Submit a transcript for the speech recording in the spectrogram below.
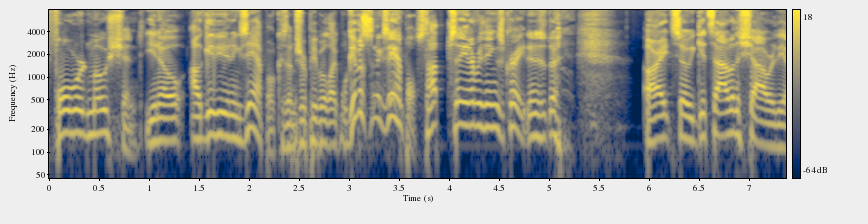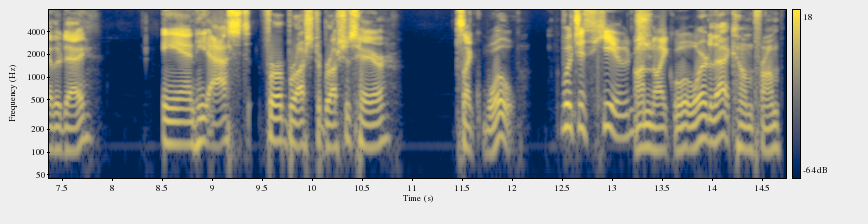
forward motion. You know I'll give you an example because I'm sure people are like well give us an example. Stop saying everything's great. All right so he gets out of the shower the other day and he asked for a brush to brush his hair. It's like whoa. Which is huge. I'm like well where did that come from?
